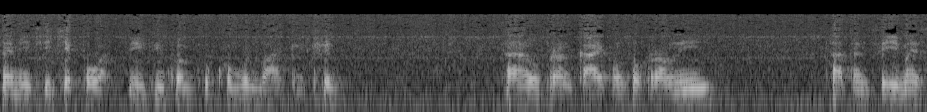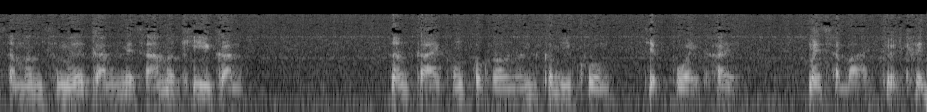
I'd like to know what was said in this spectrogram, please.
ไม่มีที่เจ็บปวดนี่คือความทุกข์ความวุ่นวายเกิดขึ้น ถ้าอุปร่างกายของพวกเรานี้ ถ้าทั้งสี่ไม่สม่ำเสมอกันไม่สามัคคีกัน ร่างกายของพวกเรานั้นก็มีความเจ็บป่วยไข้ไม่สบายเกิดขึ้น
